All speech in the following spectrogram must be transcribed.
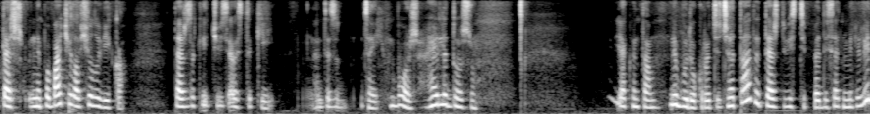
теж не побачила в чоловіка. Теж закінчився ось такий. дезо- Цей, боже, гель для душу. Як він там, не буду, коротше, читати, теж 250 мл.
